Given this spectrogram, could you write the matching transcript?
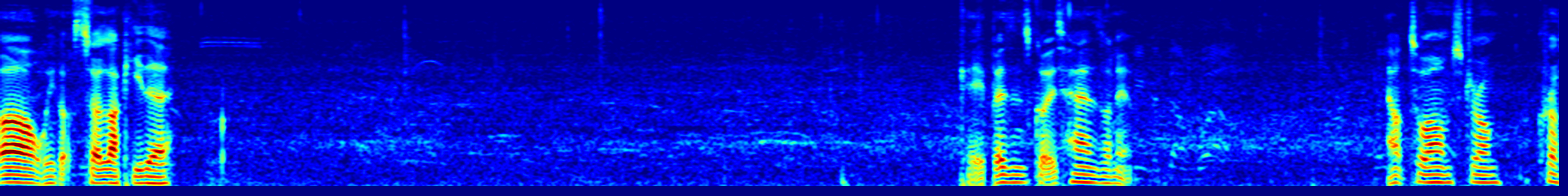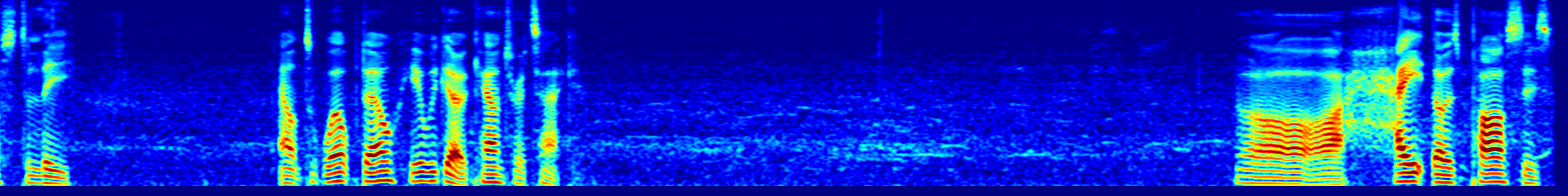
Oh, we got so lucky there. Okay, Bezant's got his hands on it. Out to Armstrong, across to Lee. Out to Whelpdale, here we go, counter attack. Oh, I hate those passes.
